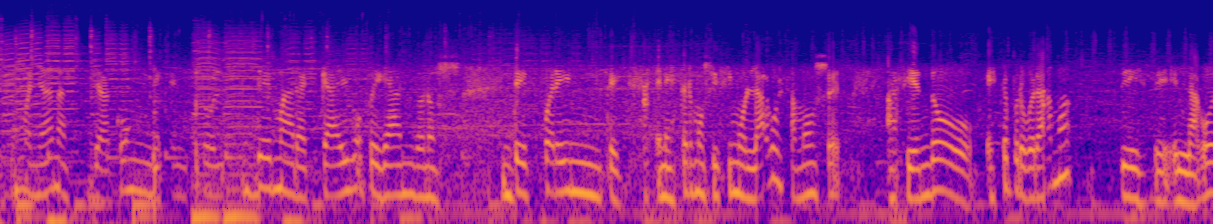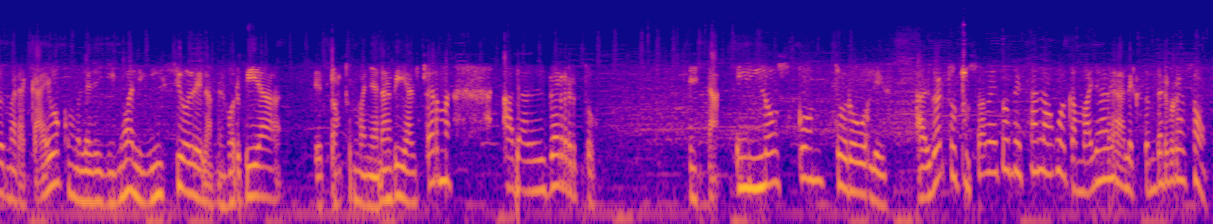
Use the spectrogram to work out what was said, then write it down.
Estas mañanas, ya con el sol de Maracaibo pegándonos de frente en este hermosísimo lago, estamos eh, haciendo este programa desde el lago de Maracaibo, como le dijimos al inicio de la mejor vía todas tus mañanas, vía alterna. Adalberto está en los controles. Alberto, ¿tú sabes dónde están las guacamayas de Alexander Brazón?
